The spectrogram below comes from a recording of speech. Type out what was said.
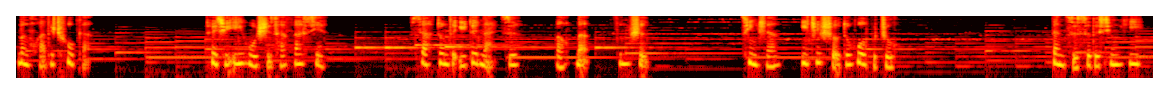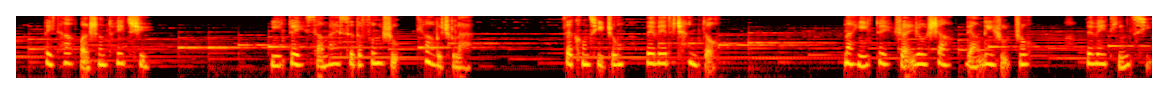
嫩滑的触感。褪去衣物时，才发现夏冬的一对奶子饱满丰润，竟然。一只手都握不住，淡紫色的胸衣被他往上推去，一对小麦色的丰乳跳了出来，在空气中微微的颤抖。那一对软肉上两粒乳珠微微挺起，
